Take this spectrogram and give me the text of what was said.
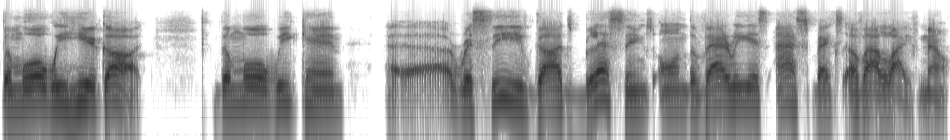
The more we hear God, the more we can uh, receive God's blessings on the various aspects of our life. Now,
